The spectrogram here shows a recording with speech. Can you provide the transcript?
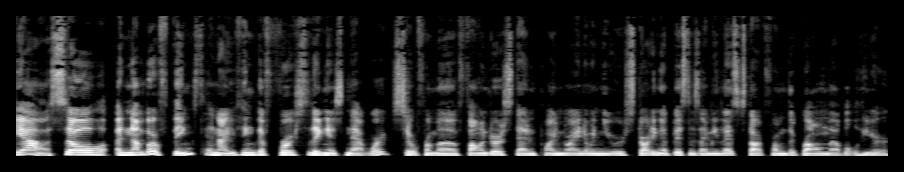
Yeah. So a number of things. And I think the first thing is network. So from a founder standpoint, right? When you're starting a business, I mean, let's start from the ground level here.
